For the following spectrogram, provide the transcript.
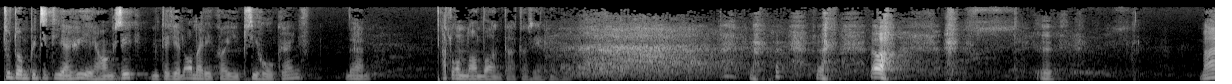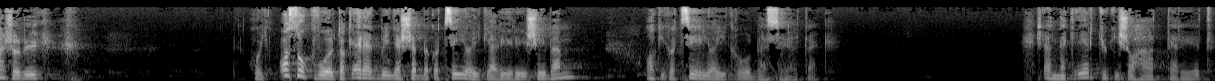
Tudom, picit ilyen hülye hangzik, mint egy ilyen amerikai pszichókönyv, de hát onnan van, tehát azért nem. Ah. Második, hogy azok voltak eredményesebbek a céljaik elérésében, akik a céljaikról beszéltek. És ennek értjük is a hátterét.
